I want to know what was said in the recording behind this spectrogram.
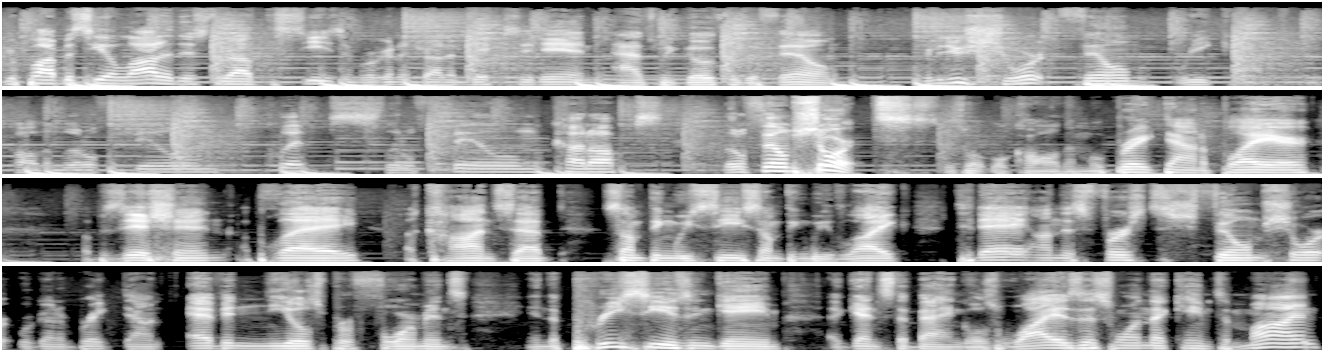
You'll probably see a lot of this throughout the season. We're going to try to mix it in as we go through the film. We're going to do short film recaps. We call them little film clips, little film cut-ups, little film shorts is what we'll call them. We'll break down a player, a position, a play, a concept, something we see, something we like. Today, on this first film short, we're going to break down Evan Neal's performance in the preseason game against the Bengals. Why is this one that came to mind?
